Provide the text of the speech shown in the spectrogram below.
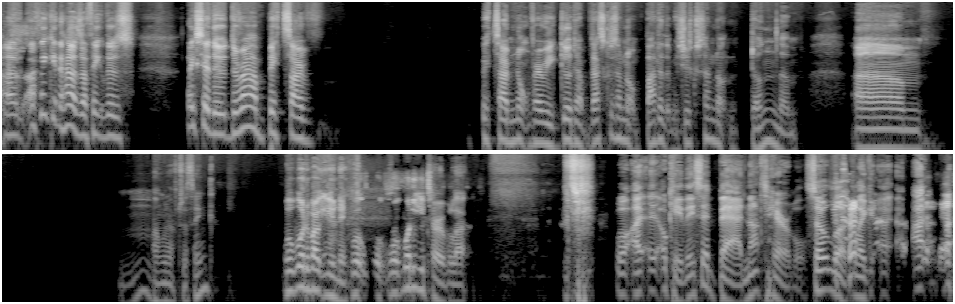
I, I, think it has. I think there's, like I said, there, there are bits I've bits I'm not very good at. That's because I'm not bad at them. It's just because I've not done them. Um, hmm, I'm gonna have to think. Well, what about you, Nick? What, what, what are you terrible at? well, I okay. They said bad, not terrible. So look, like I, I,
